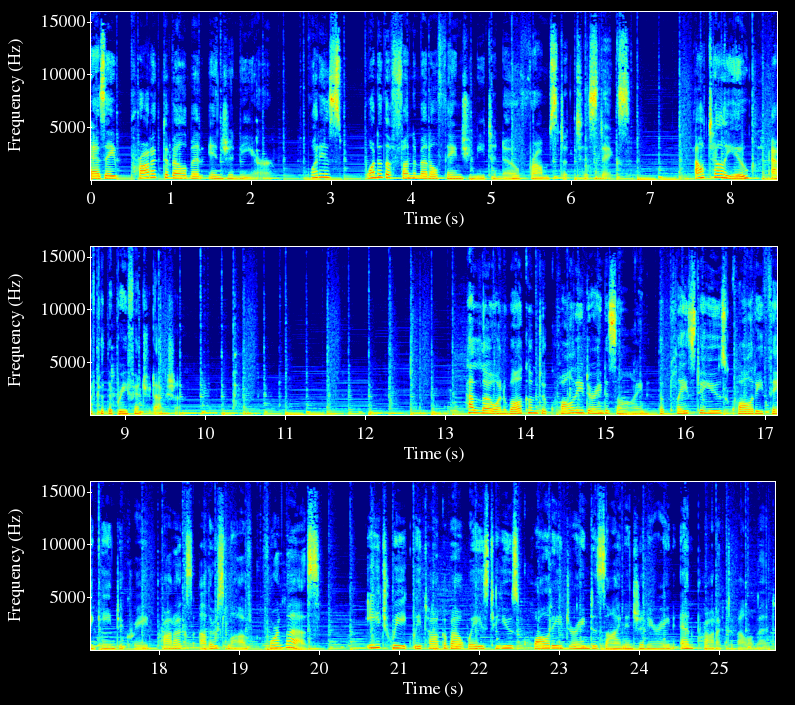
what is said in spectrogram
As a product development engineer, what is one of the fundamental things you need to know from statistics? I'll tell you after the brief introduction. Hello, and welcome to Quality During Design, the place to use quality thinking to create products others love for less. Each week, we talk about ways to use quality during design engineering and product development.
